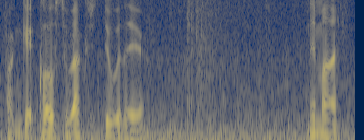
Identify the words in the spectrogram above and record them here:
If I can get close to it, I can just do it there. Never mind.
